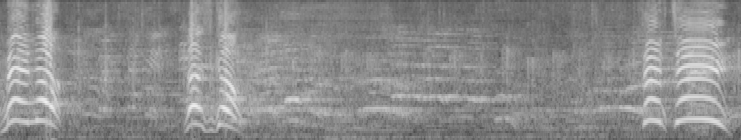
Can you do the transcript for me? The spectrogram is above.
Man up. Let's go. 15.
